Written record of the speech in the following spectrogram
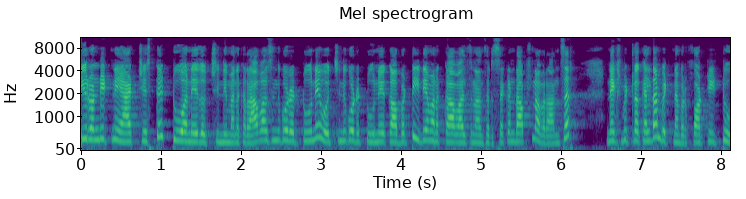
ఈ రెండింటిని యాడ్ చేస్తే టూ అనేది వచ్చింది. మనకు రావాల్సింది కూడా టూనే వచ్చింది కూడా టూనే కాబట్టి ఇదే మనకు కావాల్సిన answer second option our answer next బిట్లోకి వెళ్దాం. Bit number forty two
